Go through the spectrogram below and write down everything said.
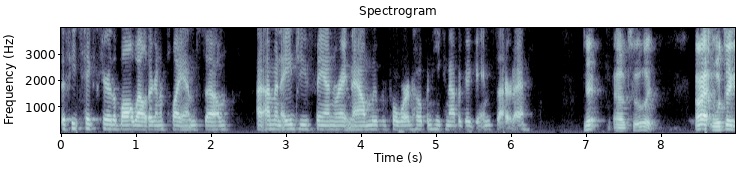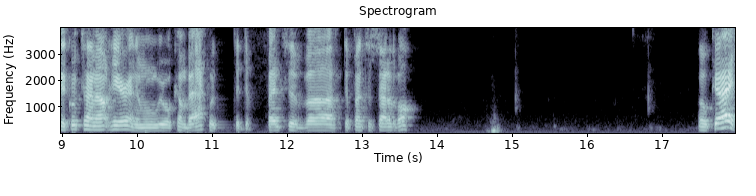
if he takes care of the ball well, they're going to play him. So I- I'm an AG fan right now, moving forward, hoping he can have a good game Saturday. Yeah, absolutely. All right, we'll take a quick time out here, and then we will come back with the defensive uh, defensive side of the ball. Okay,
